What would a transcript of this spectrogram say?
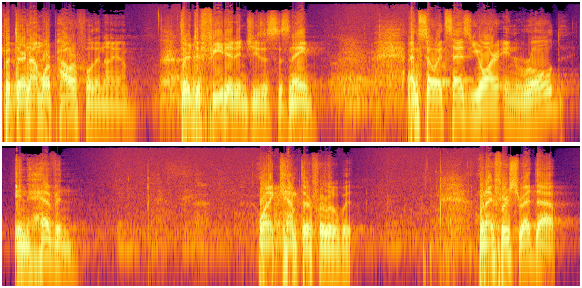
but they're not more powerful than I am. They're defeated in Jesus' name. And so it says, You are enrolled in heaven. I want to camp there for a little bit. When I first read that,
